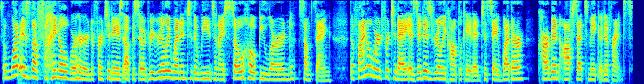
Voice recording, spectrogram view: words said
So, what is the final word for today's episode? We really went into the weeds, and I so hope you learned something. The final word for today is it is really complicated to say whether carbon offsets make a difference.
